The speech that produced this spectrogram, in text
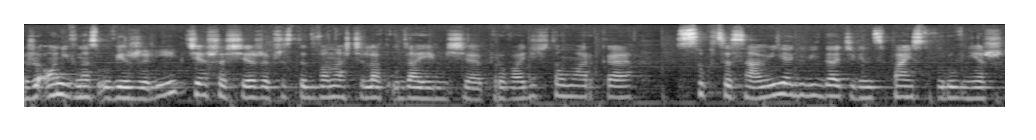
że oni w nas uwierzyli. Cieszę się, że przez te 12 lat udaje mi się prowadzić tą markę z sukcesami, jak widać, więc Państwu również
